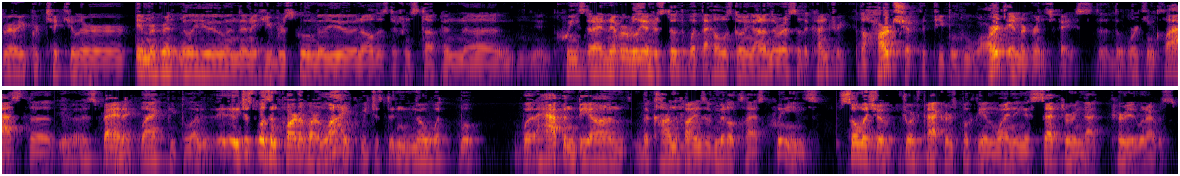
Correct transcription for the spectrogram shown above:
very particular immigrant milieu, and then a Hebrew school milieu, and all this different stuff in, uh, in Queens that I never really understood what the hell was going on in the rest of the country. The hardship that people who aren't immigrants face, the, the working class, the you know, Hispanic, black people. I mean, it just wasn't part of our life. We just didn't know what, what what happened beyond the confines of middle class Queens. So much of George Packer's book, The Unwinding, is set during that period when I was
